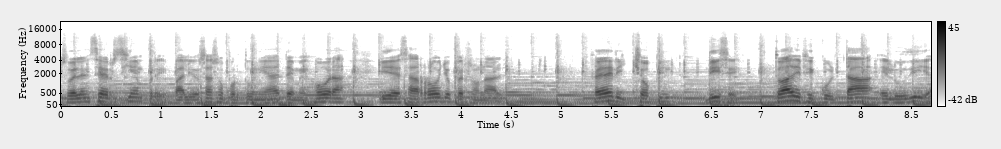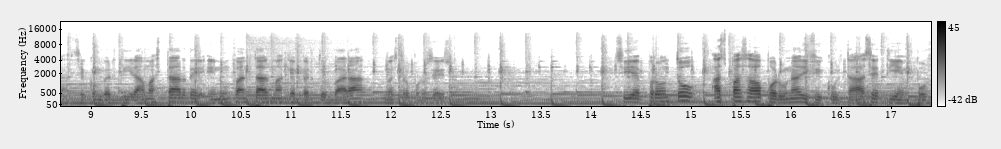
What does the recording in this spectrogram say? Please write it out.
suelen ser siempre valiosas oportunidades de mejora y desarrollo personal. Frederick Chopin dice, toda dificultad eludida se convertirá más tarde en un fantasma que perturbará nuestro proceso. Si de pronto has pasado por una dificultad hace tiempos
